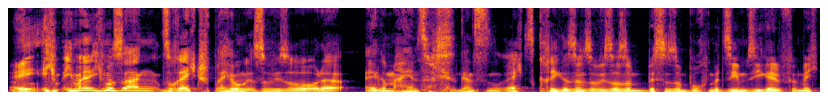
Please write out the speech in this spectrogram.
Ey, also. ich, ich meine, ich muss sagen, so Rechtsprechung ist sowieso oder allgemein so diese ganzen Rechtskriege sind sowieso so ein bisschen so ein Buch mit sieben Siegeln für mich.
